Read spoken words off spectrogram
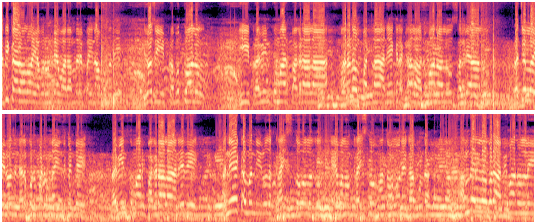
అధికారంలో ఎవరుంటే వారందరిపైన ఉన్నది. ఈరోజు ఈ ప్రభుత్వాలు ఈ ప్రవీణ్ కుమార్ పగడాల మరణం పట్ల అనేక రకాల అనుమానాలు సందేహాలు ప్రజల్లో ఈరోజు నెలకొనబడి ఉన్నాయి. ఎందుకంటే ప్రవీణ్ కుమార్ పగడాల అనేది అనేక మంది ఈరోజు క్రైస్తవులకు కేవలం క్రైస్తవ మతంలోనే కాకుండా అందరిలో కూడా అభిమానుల్ని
